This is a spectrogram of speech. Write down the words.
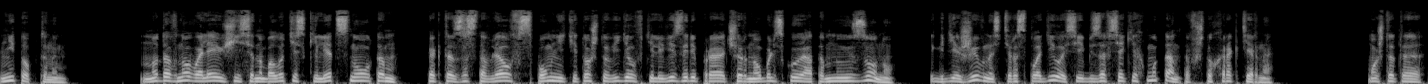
нетоптанным. Но давно валяющийся на болоте скелет с ноутом как-то заставлял вспомнить и то, что видел в телевизоре про Чернобыльскую атомную зону, где живность расплодилась и безо всяких мутантов, что характерно. Может, это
